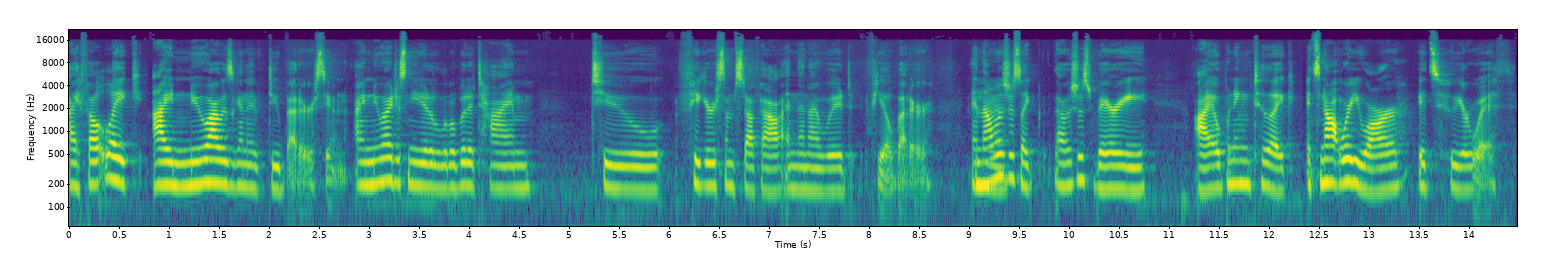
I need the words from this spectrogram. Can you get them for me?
I felt like I knew I was going to do better soon. I knew I just needed a little bit of time to figure some stuff out and then I would feel better. And that was just like, that was just very eye opening to like, it's not where you are, it's who you're with,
